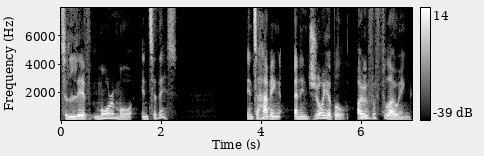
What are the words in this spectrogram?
to live more and more into this? Into having an enjoyable, overflowing,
